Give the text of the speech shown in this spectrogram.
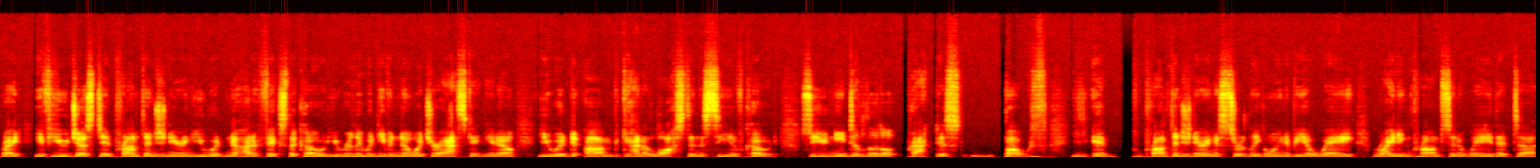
right? If you just did prompt engineering, you wouldn't know how to fix the code. You really wouldn't even know what you're asking, you know? You would um, be kind of lost in the sea of code. So you need to little practice both. It, prompt engineering is certainly going to be a way writing prompts in a way that uh,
